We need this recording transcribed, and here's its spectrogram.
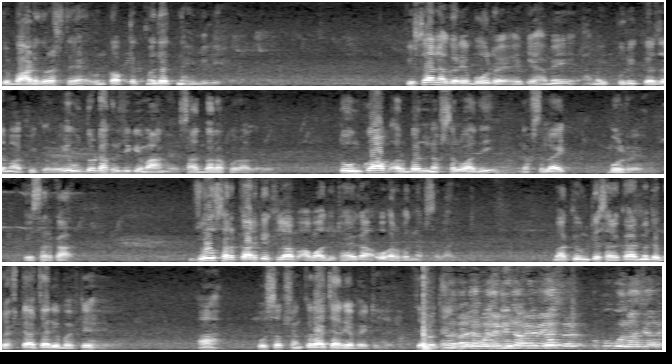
जो बाढ़ग्रस्त है, उनको अब तक मदद नहीं मिली है। किसान अगर ये बोल रहे हैं कि हमें हमें पूरी कर्ज माफ़ी करो ये उद्धव ठाकरे जी की मांग है सात बारह कोरा करो तो उनको आप अर्बन नक्सलवादी नक्सलाइट बोल रहे हो ये सरकार जो सरकार के खिलाफ आवाज़ उठाएगा वो अर्बन नक्सलाइट बाकी उनके सरकार में जो भ्रष्टाचार्य बैठे हैं हाँ वो सब शंकराचार्य बैठे हैं चलो थैंक यू है है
